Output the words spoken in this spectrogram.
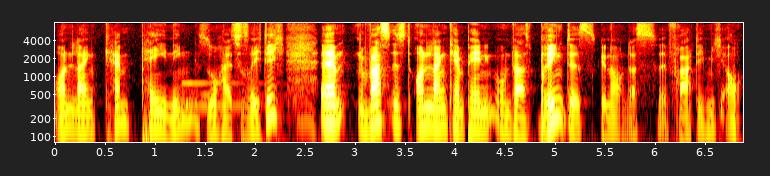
Online-Campaigning, so heißt es richtig. Ähm, was ist Online-Campaigning und was bringt es? Genau, das äh, fragte ich mich auch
